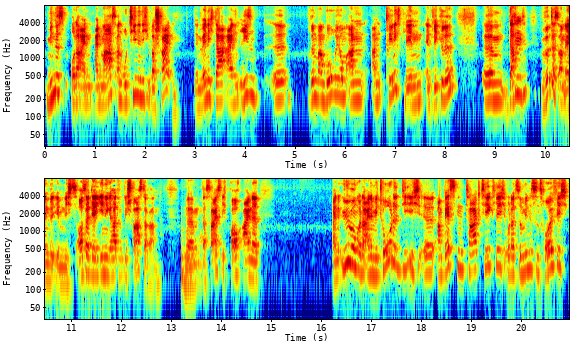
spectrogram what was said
Mindest- oder ein, ein Maß an Routine nicht überschreiten. Denn wenn ich da ein riesen äh, Brimbamborium an, an Trainingsplänen entwickle, ähm, dann wird das am Ende eben nichts, außer derjenige hat wirklich Spaß daran. Mhm. Ähm, das heißt, ich brauche eine, eine Übung oder eine Methode, die ich äh, am besten tagtäglich oder zumindest häufig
